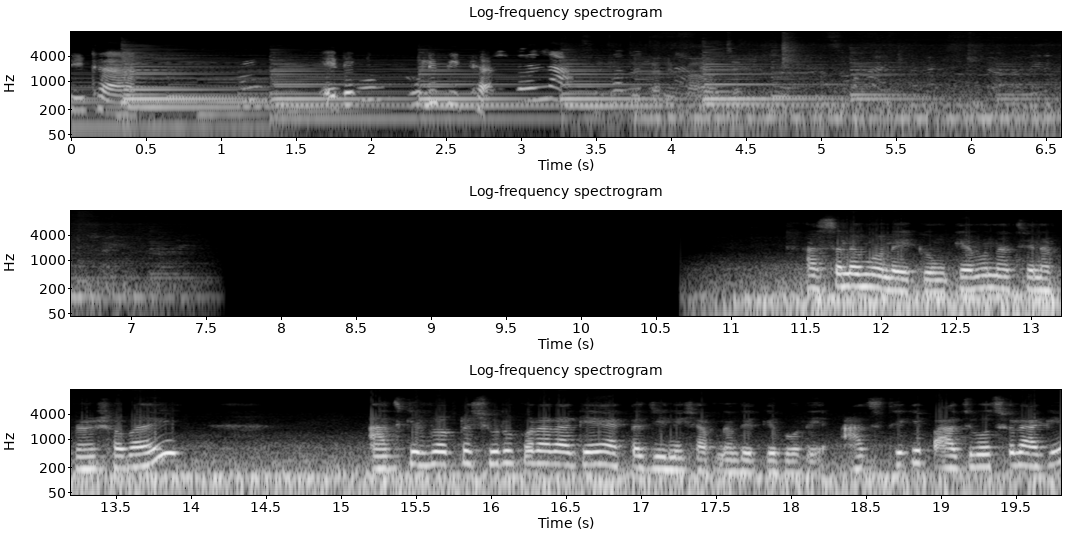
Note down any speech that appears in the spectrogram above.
পিঠা। এটা পুলি পিঠা? আসসালামু আলাইকুম, কেমন আছেন আপনারা সবাই? আজকের ব্লগটা শুরু করার আগে একটা জিনিস আপনাদেরকে বলি। আজ থেকে পাঁচ বছর আগে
